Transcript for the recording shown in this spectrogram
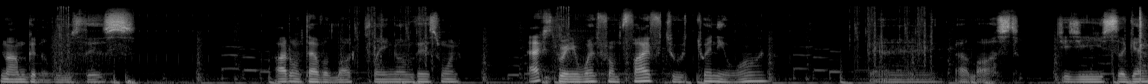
No, I'm gonna lose this. I don't have a luck playing on this one. X-ray went from 5 to 21. Dang, I lost. GG's again.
